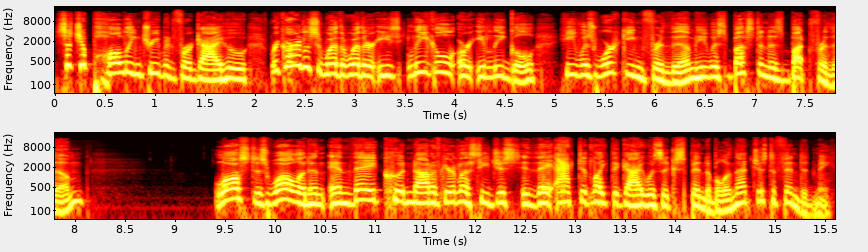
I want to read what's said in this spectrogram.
such appalling treatment for a guy who, regardless of whether whether he's legal or illegal, he was working for them. He was busting his butt for them. Lost his wallet, and and they could not have cared less. He just they acted like the guy was expendable, and that just offended me.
